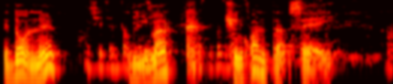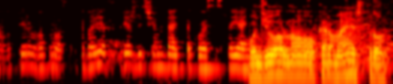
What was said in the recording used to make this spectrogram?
Le donne di Mach 56. Buongiorno caro maestro.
